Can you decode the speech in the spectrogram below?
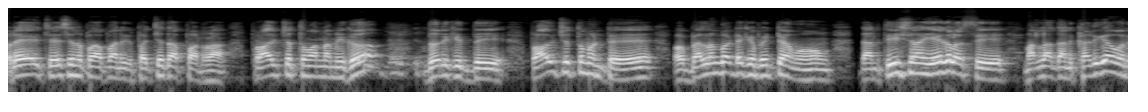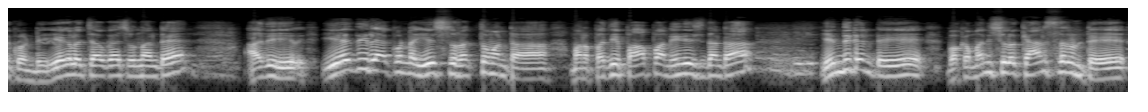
రే చేసిన పాపానికి పశ్చాత్తాపడరా ప్రాయశ్చిత్తం అన్న మీకు దొరికిద్ది. ప్రాయశ్చిత్తం అంటే ఒక బెల్లం గొడ్డకి పెట్టాము దాన్ని తీసిన ఈగలు వస్తే మరలా దాన్ని కడిగామనుకోండి. ఈగలు వచ్చే అవకాశం ఉందంటే అది ఏది లేకుండా ఏసు రక్తం అంట మన ప్రతి పాపాన్ని ఏం చేసిందంట? ఎందుకంటే ఒక మనిషిలో క్యాన్సర్ ఉంటే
